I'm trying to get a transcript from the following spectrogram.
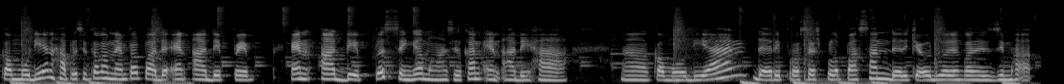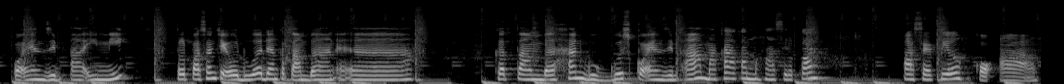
kemudian H plus itu akan menempel pada NADP, NAD plus sehingga menghasilkan NADH. Nah, kemudian dari proses pelepasan dari CO2 dan koenzim A, ini, pelepasan CO2 dan ketambahan eh, ketambahan gugus koenzim A maka akan menghasilkan asetil CoA.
